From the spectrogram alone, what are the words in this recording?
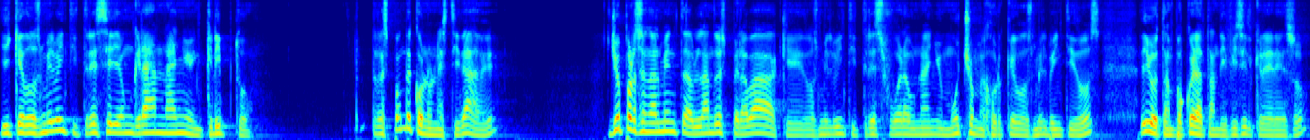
y que 2023 sería un gran año en cripto? Responde con honestidad, ¿eh? Yo personalmente hablando esperaba que 2023 fuera un año mucho mejor que 2022. Digo, tampoco era tan difícil creer eso.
